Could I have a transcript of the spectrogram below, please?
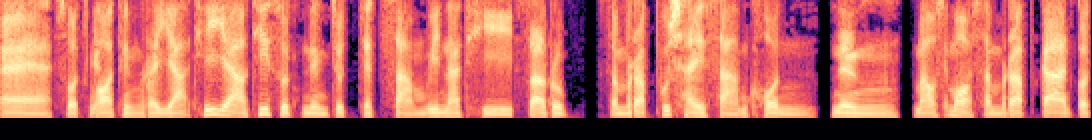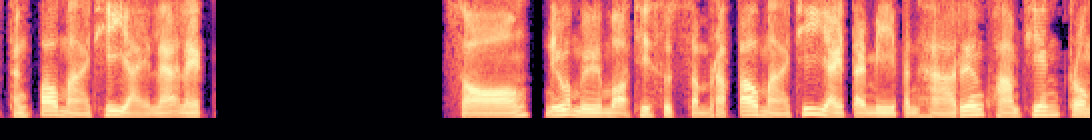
แอร์สดงอถึงระยะที่ยาวที่สุด 1.73 วินาทีสรุปสำหรับผู้ใช้ 3 คน 1. เมาส์เหมาะสำหรับการกดทั้งเป้าหมายที่ใหญ่และเล็ก 2. นิ้วมือเหมาะที่สุดสำหรับเป้าหมายที่ใหญ่แต่มีปัญหาเรื่องความเที่ยงตรง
